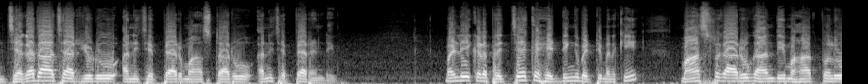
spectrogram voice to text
జగదాచార్యుడు అని చెప్పారు మాస్టారు అని చెప్పారండి. మళ్ళీ ఇక్కడ ప్రత్యేక హెడ్డింగ్ పెట్టి మనకి మాస్టర్ గారు గాంధీ మహాత్ములు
